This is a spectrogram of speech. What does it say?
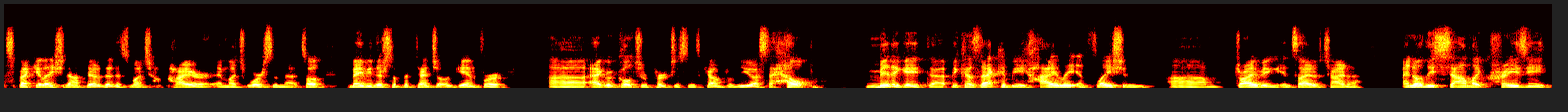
speculation out there that it's much higher and much worse than that. So maybe there's some potential again for uh, agriculture purchases coming from the U.S. to help mitigate that because that could be highly inflation um, driving inside of China. I know these sound like crazy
